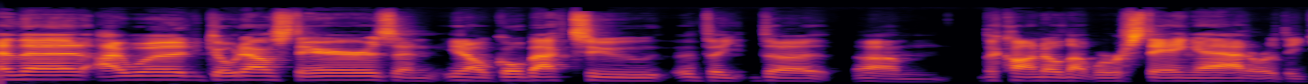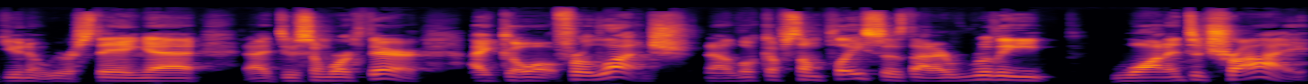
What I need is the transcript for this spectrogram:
and then I would go downstairs and you know go back to the the um, the condo that we were staying at or the unit we were staying at, and I do some work there. I go out for lunch and I look up some places that I really wanted to try.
